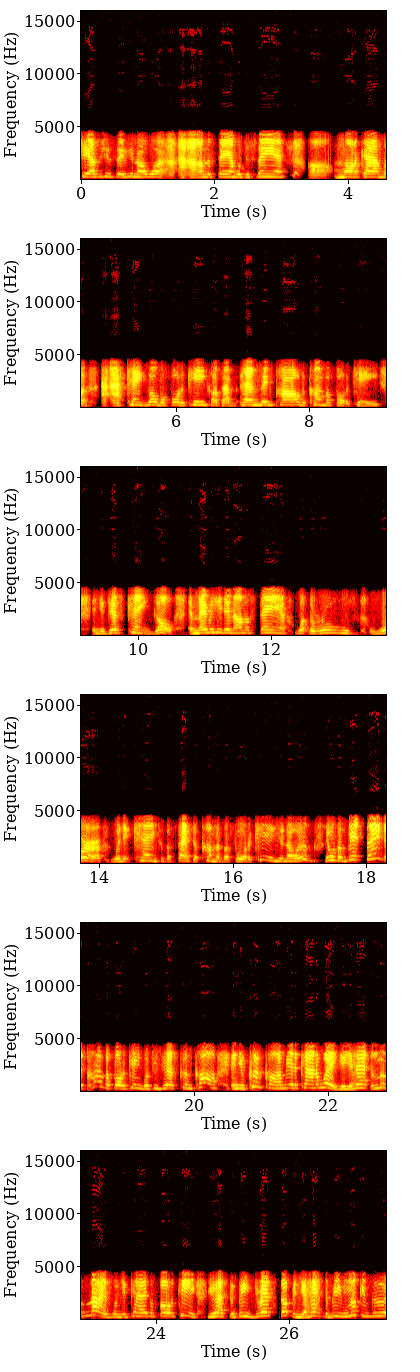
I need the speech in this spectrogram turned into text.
she asked, she said, you know what, I, I understand what you're saying, uh, Mordecai, but I, I can't go before the king because I hadn't been called to come before the king, and you just can't go. And maybe he didn't understand what the rules were when it came to the fact of coming before the king. You know, it was, it was a big thing to come before the king, but you just couldn't come, and you couldn't come any kind of way. You had to look nice when you came before the king. You had to be dressed up, and you had to to be looking good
